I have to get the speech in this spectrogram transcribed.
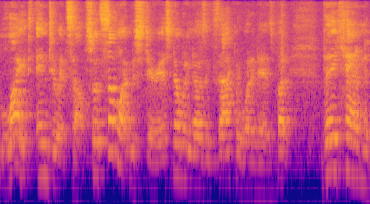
light into itself. So it's somewhat mysterious. Nobody knows exactly what it is. But they can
